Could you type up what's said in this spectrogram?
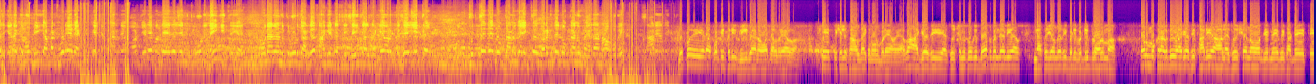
ਅਸੀਂ ਕਹਿੰਦੇ ਕਾਨੂੰਨ ਠੀਕ ਆ ਪਰ ਥੋੜ੍ਹੀਆਂ ਰੈਕਟੀਫਿਕੇਸ਼ਨ ਔਰ ਜਿਹੜੇ ਬੰਦੇ ਇਹਦੇ 'ਚ ਇਨਕਲੂਡ ਨਹੀਂ ਕੀਤੇ ਗਏ, ਉਹਨਾਂ ਨੂੰ ਇਨਕਲੂਡ ਕਰ ਦਿਓ ਤਾਂ ਕਿ ਇੰਡਸਟਰੀ ਸਹੀ ਚੱਲ ਸਕੇ ਔਰ ਕਿਸੇ ਇੱਕ ਖਿੱਤੇ ਦੇ ਲੋਕਾਂ ਨੂੰ ਜਾਂ ਇੱਕ ਵਰਗ ਦੇ ਲੋਕਾਂ ਨੂੰ ਫਾਇਦਾ ਨਾ ਹੋਵੇ। ਸਾਰਿਆਂ ਦੇ ਦੇਖੋ, ਇਹ ਜਿਹੜਾ 43 ਵੀ ਦਾ ਰੌਲਾ ਚੱਲ ਰਿਹਾ ਵਾ, ਇਹ ਪਿਛਲੇ ਸਾਲ ਦਾ ਕਾਨੂੰਨ ਬਣਿਆ ਹੋਇਆ ਵਾ। ਅੱਜ ਅਸੀਂ ਐਸੋਸੀਏਸ਼ਨ ਕਿਉਂਕਿ ਬਹੁਤ ਬੰਦਿਆਂ ਦੀਆਂ ਮੈਸੇਜ ਆਉਂਦਾ ਸੀ, ਬੜੀ ਵੱਡੀ ਪ੍ਰੋਬਲਮ ਆ। ਹੁਣ ਮੁੱਖ ਰੱਖਦੇ ਹੋਏ ਅੱਜ ਅਸੀਂ ਸਾਰੀ ਆਲ ਐਸੋਸੀਏਸ਼ਨ ਔਰ ਜਿੰਨੇ ਵੀ ਸਾਡੇ ਇੱਥੇ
